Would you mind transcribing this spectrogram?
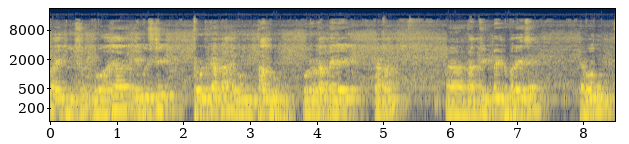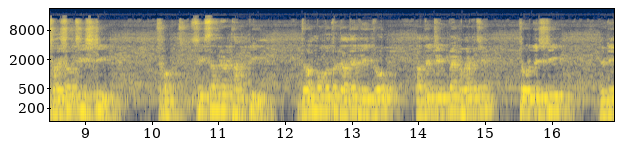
প্রায় দুশো দু হাজার একুশটি ঠোঁট কাটা এবং তালু, পুরোটা প্যালেট কাটা তার ট্রিটমেন্ট হয়েছে। এবং ছয়শো ত্রিশটি সিক্স হান্ড্রেড থার্টি জন্মগত যাদের হৃদরোগ তাদের ট্রিটমেন্ট হয়েছে। চল্লিশটি যেটি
